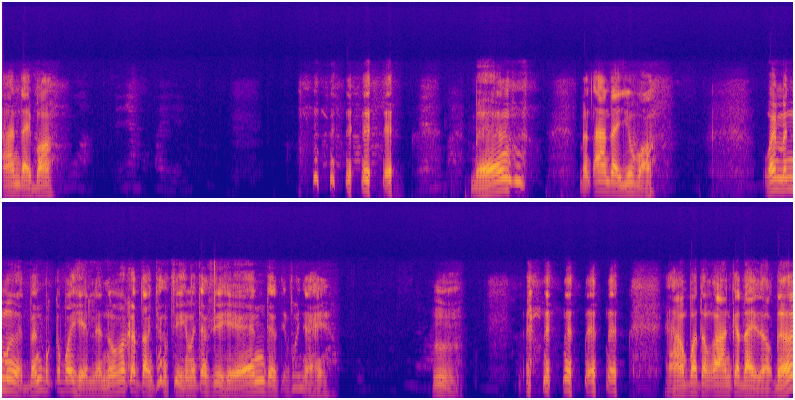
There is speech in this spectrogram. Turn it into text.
อ่านได้บ่เบิ่งมันอ่านได้อยู่บ่ ไว้มันมืดมันก็บ่เห็นเลยเนาะมันก็ต้องจังสี่มันจังสี่เห็นจังสี่พ่อใหญ่อืมเอาบ่ต้องอ่านก็ได้ดอกเด้อ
